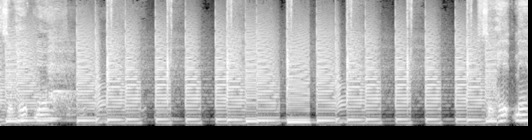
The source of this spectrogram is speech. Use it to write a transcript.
So hit me. Hit me.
